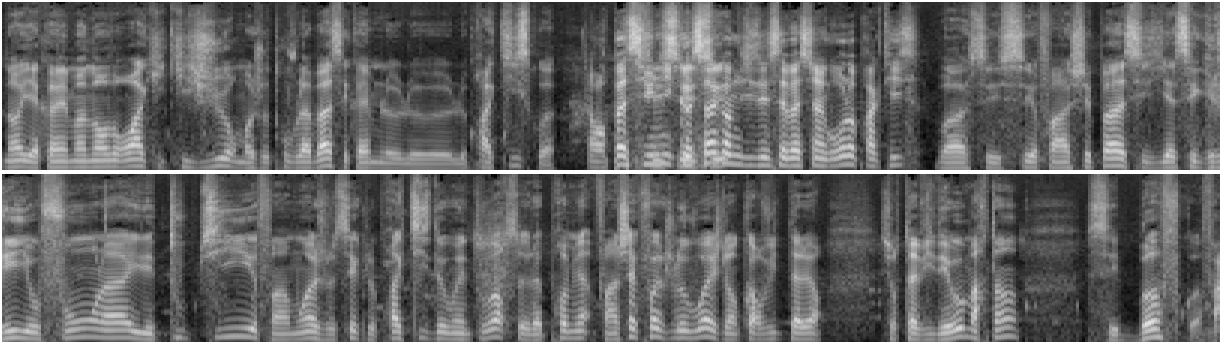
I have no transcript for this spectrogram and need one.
non, il y a quand même un endroit qui, qui jure, moi je trouve là-bas, c'est quand même le, le, le, practice. Quoi. Alors, pas si unique que ça, comme disait Sébastien Gros, le practice? Bah, c'est, Enfin, je sais pas, il y a ces grilles au fond, là, il est tout petit. Enfin, moi je sais que le practice de Wentworth, la première. Enfin, à chaque fois que je le vois, je l'ai encore vu tout à l'heure sur ta vidéo, Martin c'est bof quoi. Enfin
